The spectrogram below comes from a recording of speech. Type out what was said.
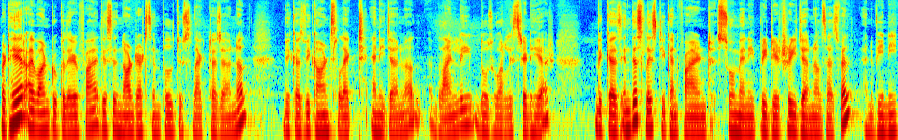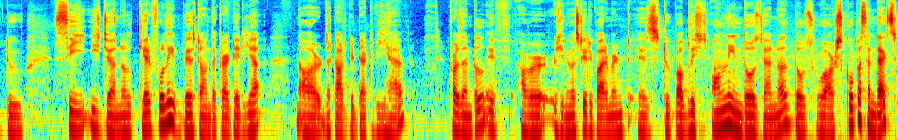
But here I want to clarify this is not that simple to select a journal because we can't select any journal blindly those who are listed here. Because in this list you can find so many predatory journals as well and we need to see each journal carefully based on the criteria or the target that we have. For example if our university requirement is to publish only in those journals those who are scopus indexed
